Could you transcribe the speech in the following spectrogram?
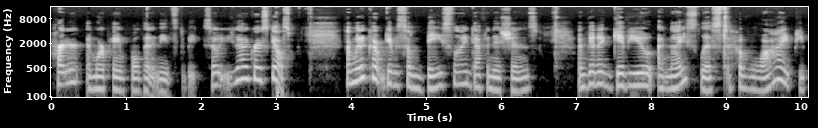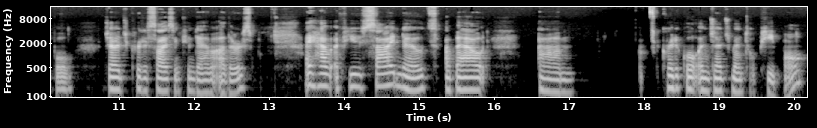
harder and more painful than it needs to be. So you got to grow skills. So I'm going to give some baseline definitions. I'm going to give you a nice list of why people judge, criticize, and condemn others. I have a few side notes about um, critical and judgmental people.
